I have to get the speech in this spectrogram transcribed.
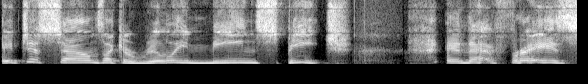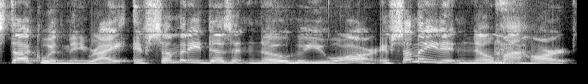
it just sounds like a really mean speech and that phrase stuck with me, right? If somebody doesn't know who you are, if somebody didn't know my heart,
